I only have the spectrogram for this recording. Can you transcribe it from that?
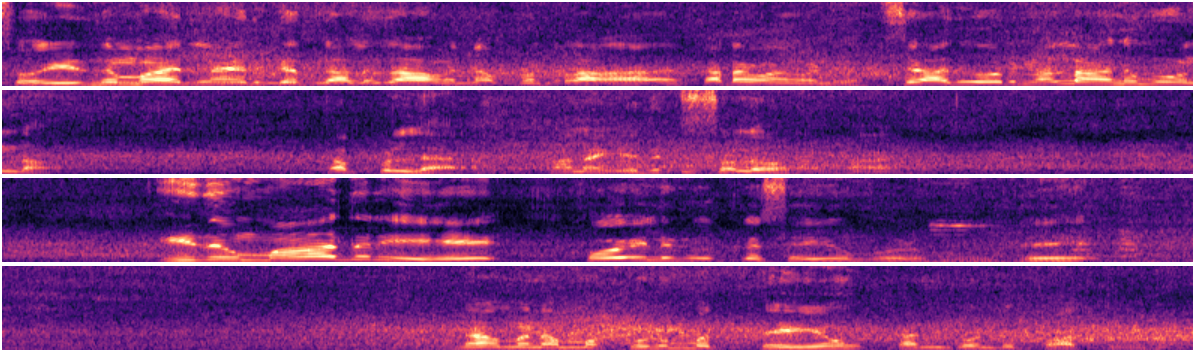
ஸோ இந்த மாதிரிலாம் இருக்கிறதால தான் அவன் என்ன பண்ணுறா கடன் வாங்க வேண்டியது. சரி அது ஒரு நல்ல அனுபவம் தான். தப்பு இல்லை. ஆனால் எதுக்கு சொல்ல வரேன்னா இது மாதிரி கோயிலுக்கு செய்யும் பொழுது நாம் நம்ம குடும்பத்தையும் கண்கொண்டு பார்த்துக்கணும்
